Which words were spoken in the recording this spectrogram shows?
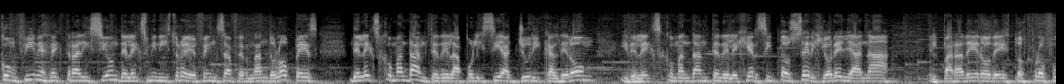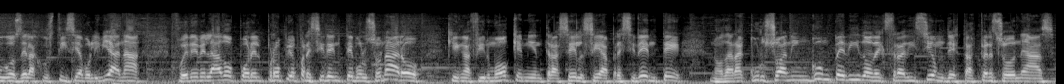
con fines de extradición del exministro de Defensa Fernando López, del excomandante de la policía Yuri Calderón y del excomandante del ejército Sergio Orellana. El paradero de estos prófugos de la justicia boliviana fue develado por el propio presidente Bolsonaro, quien afirmó que mientras él sea presidente no dará curso a ningún pedido de extradición de estas personas.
